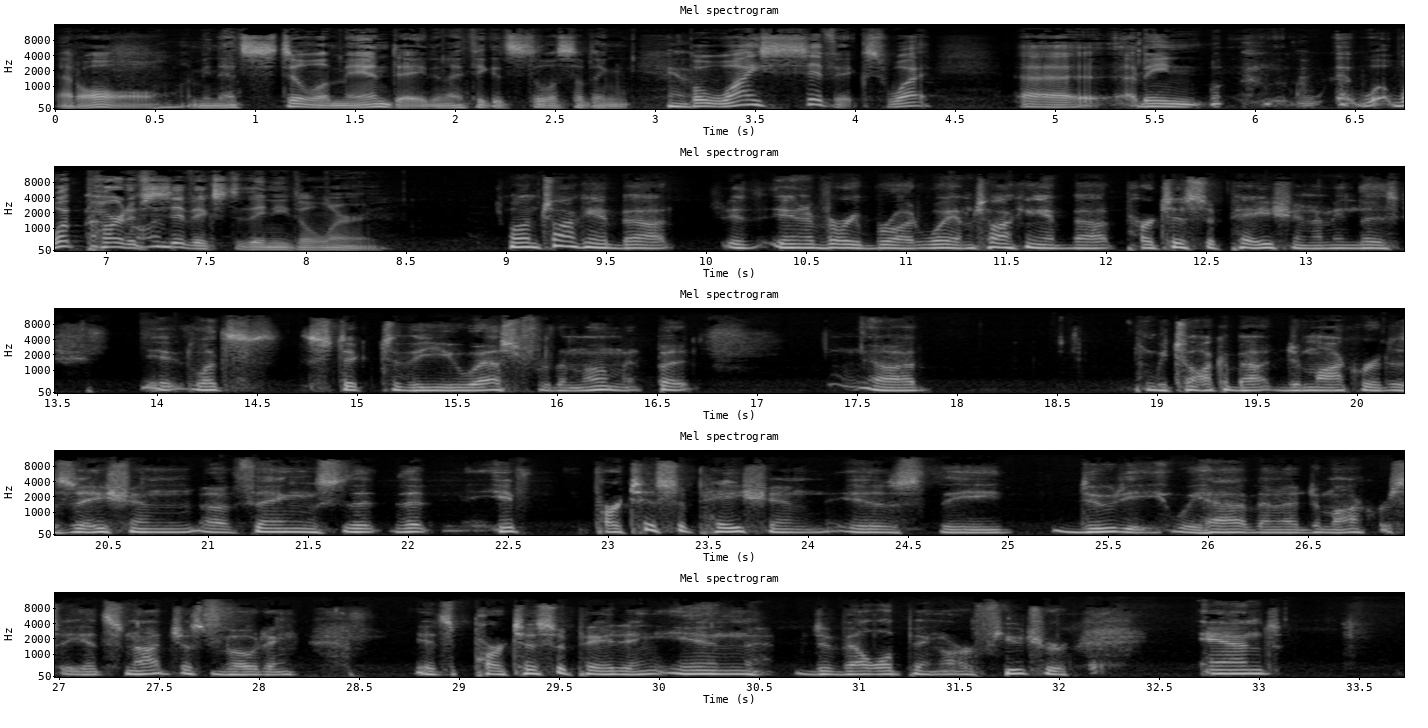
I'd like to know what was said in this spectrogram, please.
at all. I mean, that's still a mandate, and I think it's still something. Yeah. But why civics? What? Uh, I mean, what part of civics do they need to learn? Well, I'm talking about in a very broad way. I'm talking about participation. I mean, this, it, let's stick to the U.S. for the moment, but uh, we talk about democratization of things that, that if participation is the duty we have in a democracy, it's not just voting, it's participating in developing our future. And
